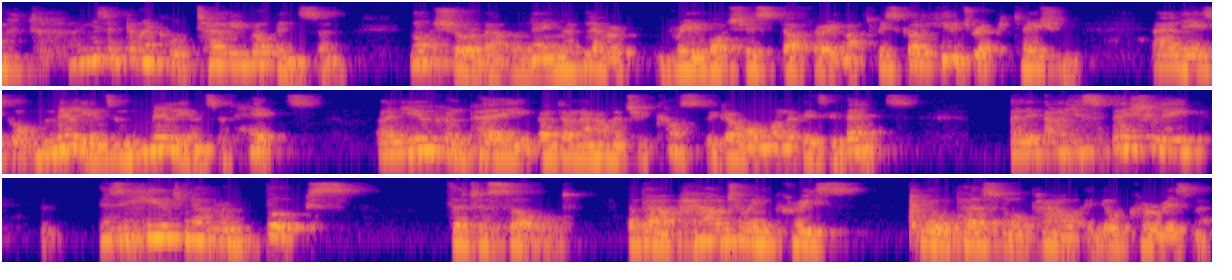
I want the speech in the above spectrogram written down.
I think it's a guy called Tony Robinson. Not sure about the name. I've never really watched his stuff very much, but he's got a huge reputation and he's got millions and millions of hits. And you can pay, I don't know how much it costs to go on one of his events. And, it, and especially, there's a huge number of books that are sold about how to increase your personal power, your charisma,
